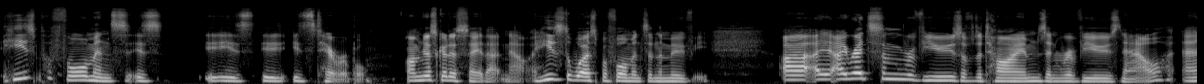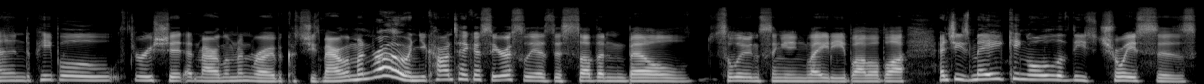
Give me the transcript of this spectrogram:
his performance is is is, is terrible. I'm just going to say that now. He's the worst performance in the movie. Uh, I, I read some reviews of the Times and reviews now, and people threw shit at Marilyn Monroe because she's Marilyn Monroe, and you can't take her seriously as this Southern Belle saloon singing lady, blah blah blah. And she's making all of these choices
